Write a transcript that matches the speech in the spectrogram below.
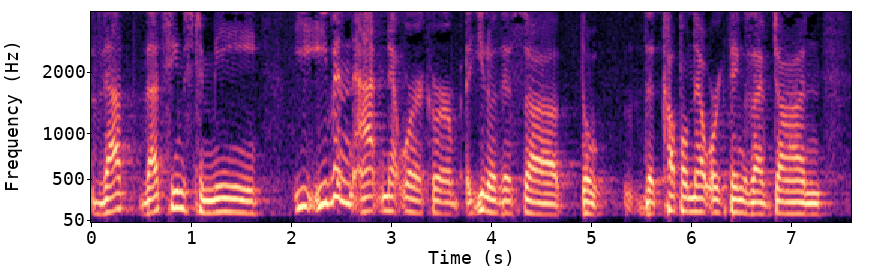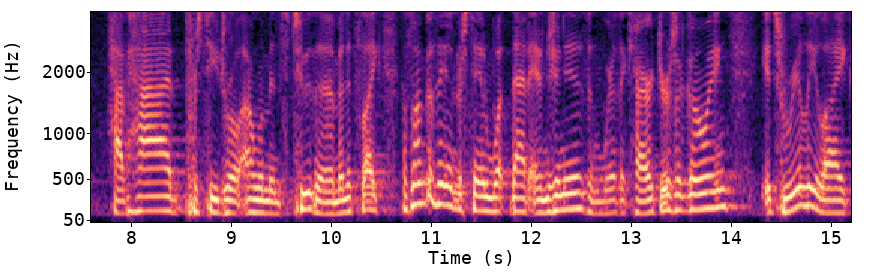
that that seems to me even at network or you know this uh, the the couple network things I've done have had procedural elements to them. And it's like as long as they understand what that engine is and where the characters are going it's really like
